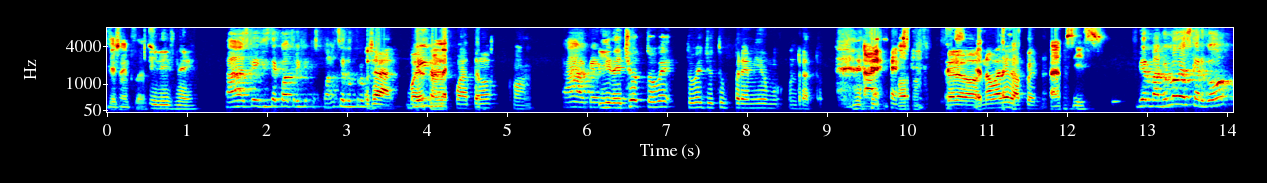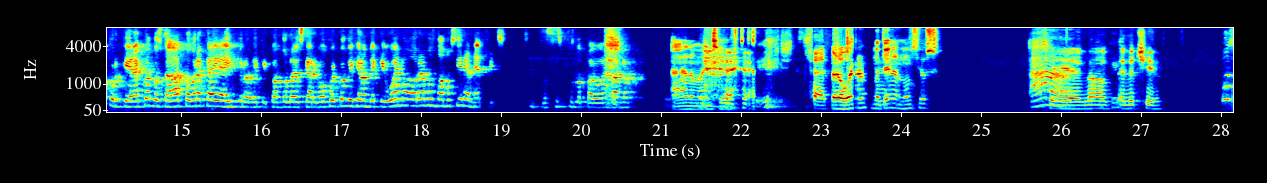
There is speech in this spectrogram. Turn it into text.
Disney Plus. y Disney. Ah, es que dijiste cuatro y dije, pues, ¿cuál es el otro? O sea, voy a tener cuatro con... ah, ok. Y de hecho tuve, tuve YouTube Premium un rato, Ay, no. pero no vale la pena. Francis. Mi hermano lo descargó porque era cuando estaba Cobra Kai ahí, pero de que cuando lo descargó fue cuando dijeron de que, bueno, ahora nos vamos a ir a Netflix. Entonces, pues lo pagó en vano. Ah, no manches. Sí. Pero bueno, no tiene anuncios. Ah, sí, es, lo, ok. es lo chido. pues.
